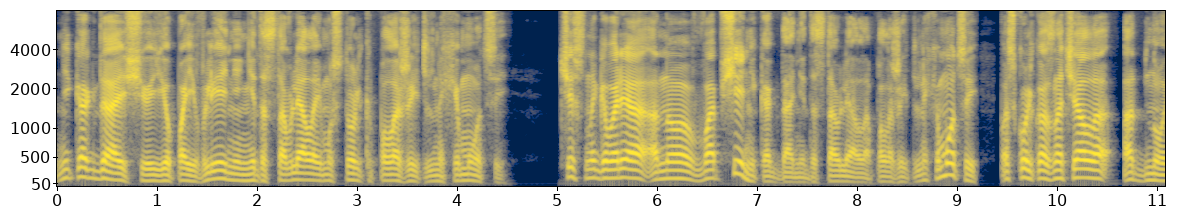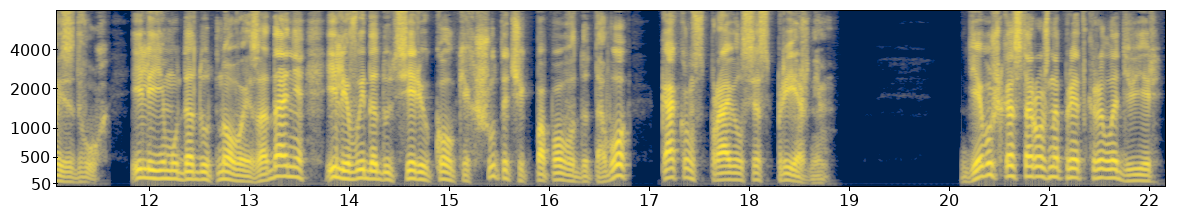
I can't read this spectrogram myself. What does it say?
Никогда еще ее появление не доставляло ему столько положительных эмоций. Честно говоря, оно вообще никогда не доставляло положительных эмоций, поскольку означало одно из двух. Или ему дадут новое задание, или выдадут серию колких шуточек по поводу того, как он справился с прежним. Девушка осторожно приоткрыла дверь.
